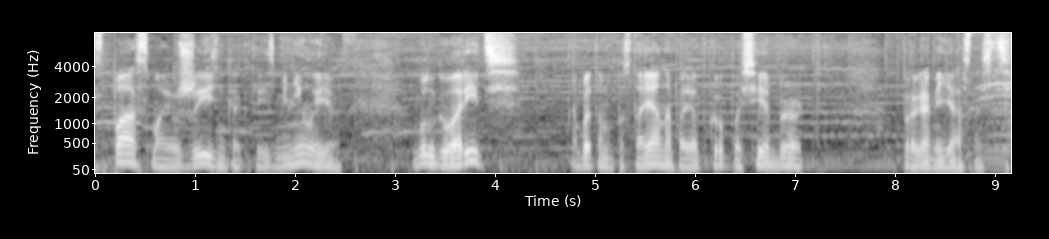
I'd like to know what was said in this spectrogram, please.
спас мою жизнь, как ты изменил ее. Буду говорить об этом постоянно поет группа Sea Bird в программе «Ясность».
